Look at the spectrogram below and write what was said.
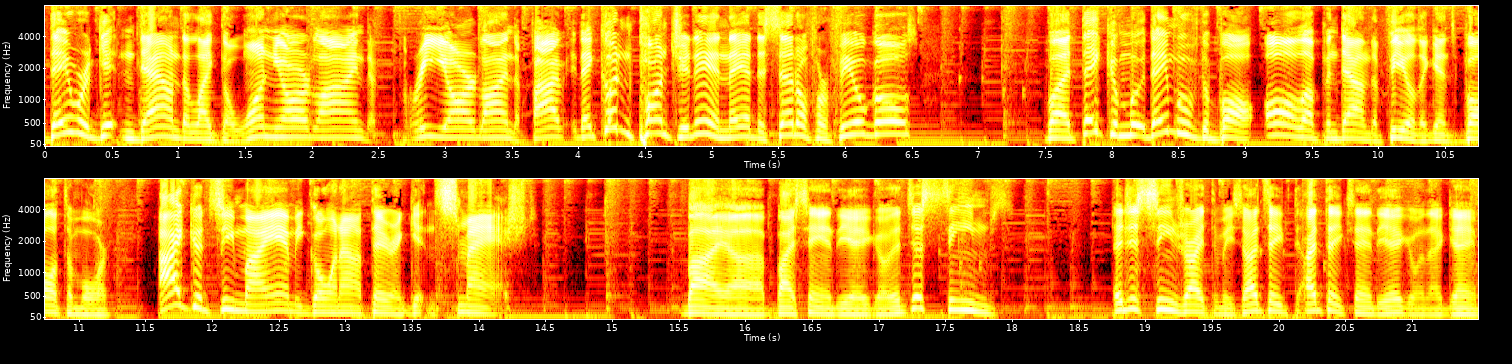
they were getting down to like the one-yard line, the three-yard line, the five. They couldn't punch it in. They had to settle for field goals. But they could move, they moved the ball all up and down the field against Baltimore. I could see Miami going out there and getting smashed by uh, by San Diego. It just seems it just seems right to me. So I'd take I'd take San Diego in that game.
